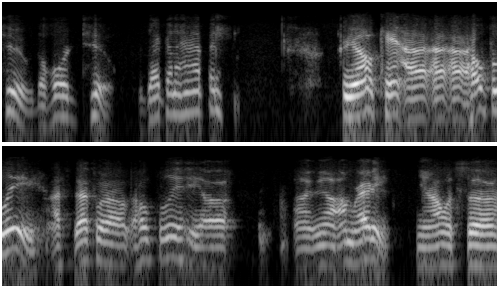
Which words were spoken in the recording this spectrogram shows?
two? The Horde two is that going to happen? You know, can't I? I, I hopefully that's that's what I hopefully. Uh, uh, you know, I'm ready. You know, it's uh,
